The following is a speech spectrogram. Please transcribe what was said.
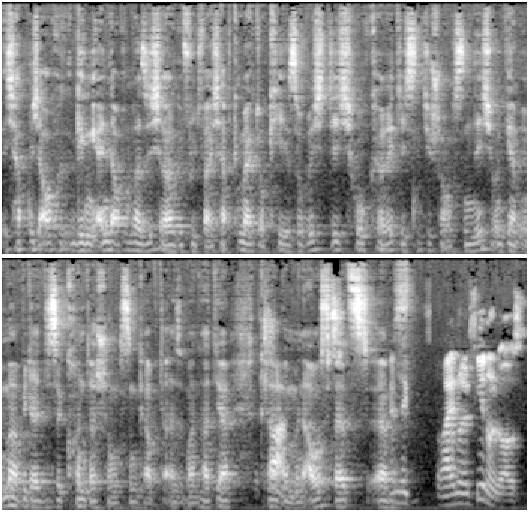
ich habe mich auch gegen Ende auch immer sicherer gefühlt, weil ich habe gemerkt, okay, so richtig hochkarätig sind die Chancen nicht und wir haben immer wieder diese Konterchancen gehabt. Also man hat ja, klar, klar wenn man auswärts... Ähm, 3-0, 4-0 aus.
